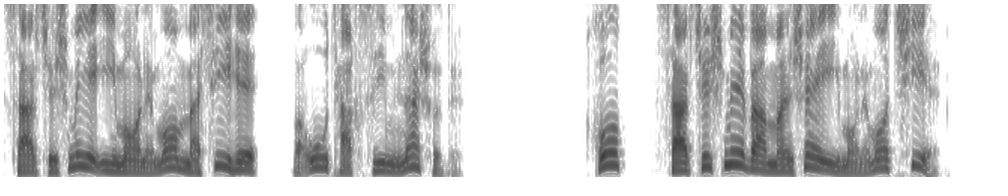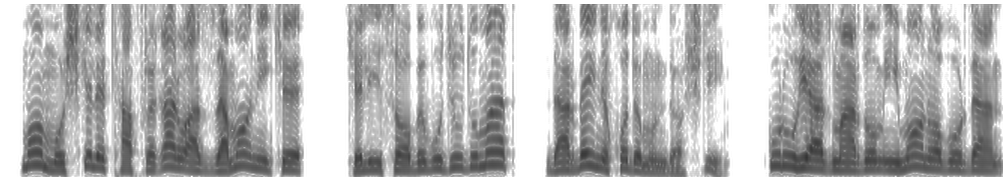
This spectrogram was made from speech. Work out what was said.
سرچشمه ایمان ما مسیح و او تقسیم نشده. خب سرچشمه و منشأ ایمان ما چیه؟ ما مشکل تفرقه رو از زمانی که کلیسا به وجود اومد در بین خودمون داشتیم. گروهی از مردم ایمان آوردن،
